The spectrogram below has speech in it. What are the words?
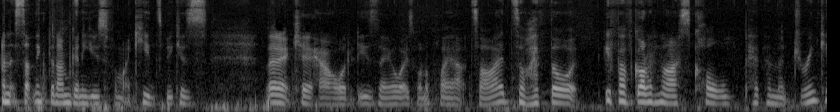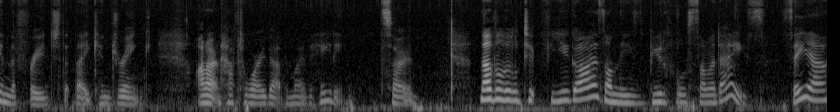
And it's something that I'm going to use for my kids because they don't care how hot it is, they always want to play outside. So I thought if I've got a nice cold peppermint drink in the fridge that they can drink, I don't have to worry about them overheating. So, another little tip for you guys on these beautiful summer days. See ya!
